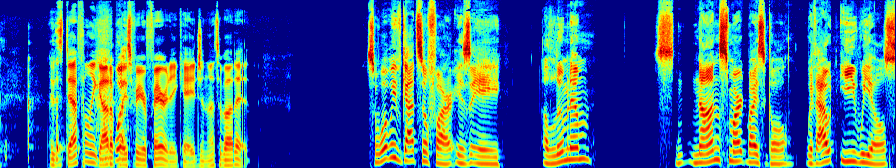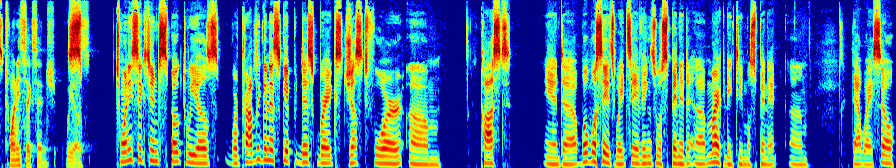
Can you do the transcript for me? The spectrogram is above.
it's definitely got a What- place for your Faraday cage, and that's about it. So what we've got so far is a aluminum s- non-smart bicycle without e wheels, 26 inch wheels. 26 inch spoked wheels. We're probably going to skip disc brakes just for um, cost, and uh, but we'll say it's weight savings. We'll spin it. Uh, marketing team will spin it um, that way. So,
